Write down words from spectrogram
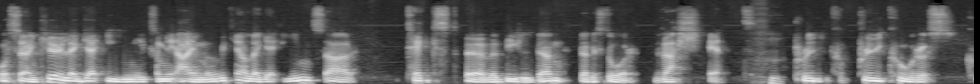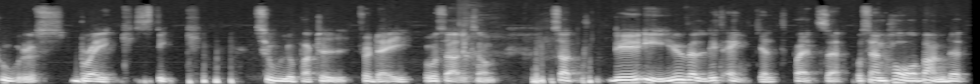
och sen kan jag lägga in, liksom i iMovie kan jag lägga in så här text över bilden där det står vers 1, mm. pre-chorus, chorus, break, stick, soloparti för dig och så här liksom. Så att det är ju väldigt enkelt på ett sätt. Och sen har bandet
